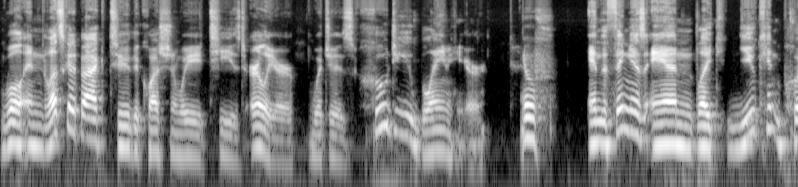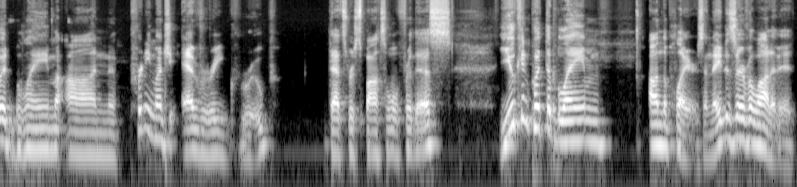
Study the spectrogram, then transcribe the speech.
Well, and let's get back to the question we teased earlier, which is who do you blame here? Oof. And the thing is, and like you can put blame on pretty much every group that's responsible for this. You can put the blame on the players, and they deserve a lot of it.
